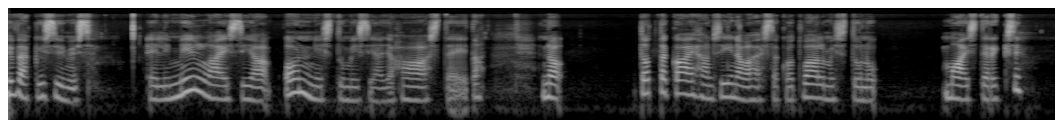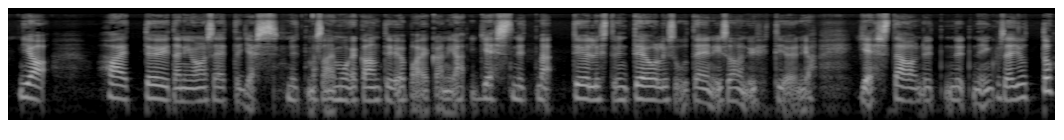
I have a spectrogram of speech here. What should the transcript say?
Hyvä kysymys. Eli millaisia onnistumisia ja haasteita? No totta kaihan siinä vaiheessa, kun olet valmistunut maisteriksi ja haet töitä, niin on se, että jes, nyt mä sain mun ekan työpaikan ja jes, nyt mä työllistyin teollisuuteen isoon yhtiöön ja jes, tämä on nyt, nyt niin kuin se juttu.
